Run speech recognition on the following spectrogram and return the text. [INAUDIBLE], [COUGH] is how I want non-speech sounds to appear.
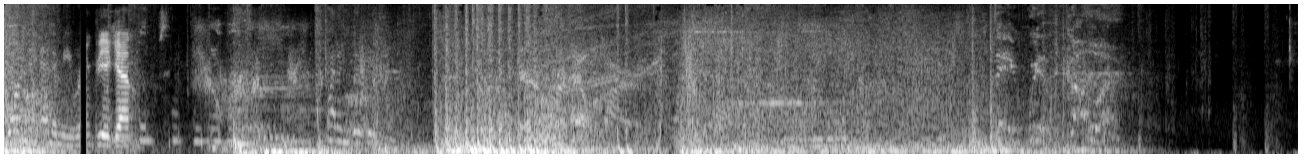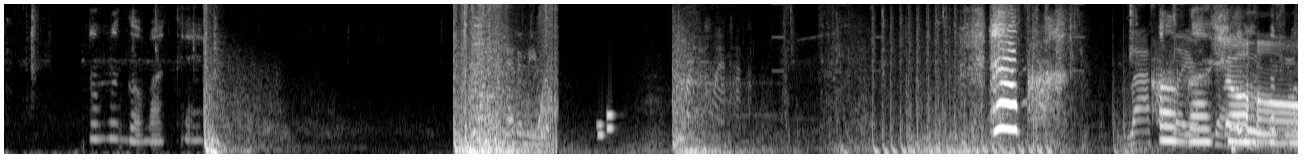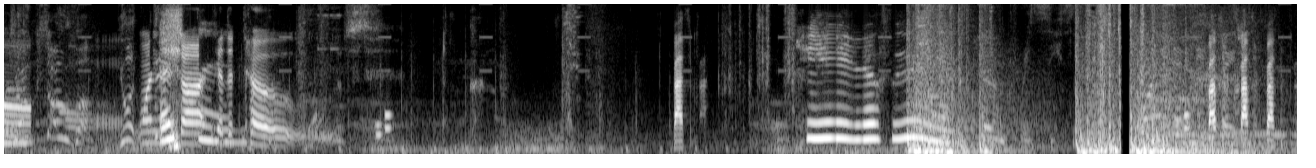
One enemy. Re- B again. Oh player gosh. No. One shot to the toes. Bathroom. Hey, the food. Bathroom, bathroom, bathroom.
